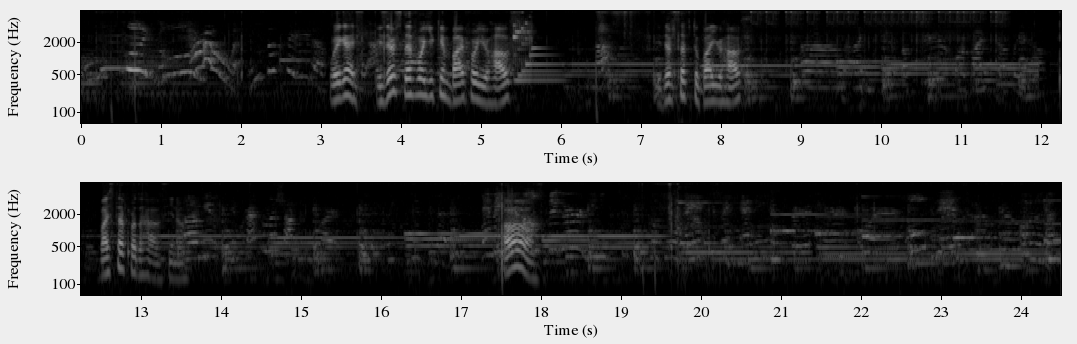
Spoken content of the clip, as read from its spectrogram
Oh my god. How? He's so creative. Wait, guys, is there stuff where you can buy for your house? Huh? Is there stuff to buy your house? Uh, like to upgrade or buy stuff for your house. Buy stuff for the house, you know. Um, you, Oh. your house bigger, or do you need to go to the house? make any furniture or full pins. No, that's.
